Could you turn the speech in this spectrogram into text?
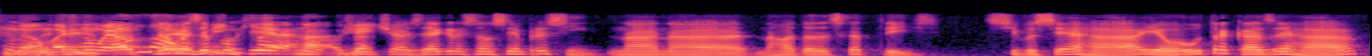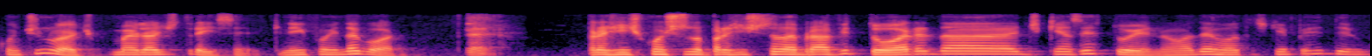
Não, mas não é o nome. Não, mas é porque. Não, gente, as regras são sempre assim. Na, na, na rodada cicatriz. Se você errar e a outra casa errar, continua. Tipo, melhor de três, que nem foi ainda agora. É. Pra gente continuar, pra gente celebrar a vitória da, de quem acertou e não a derrota de quem perdeu.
